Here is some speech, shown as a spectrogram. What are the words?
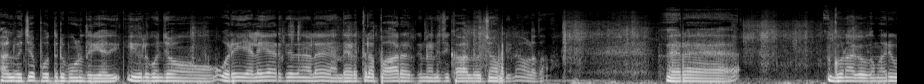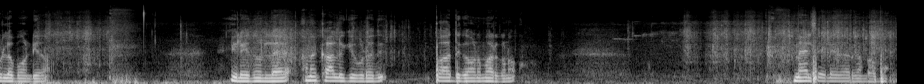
கால் வச்சா பொத்துட்டு போகணும் தெரியாது. இதில் கொஞ்சம் ஒரே இலையாக இருக்கிறதுனால அந்த இடத்துல பாறை இருக்குதுன்னு நினச்சி கால் வச்சோம் அப்படின்னா அவ்வளோதான் வேறு குணாகோக மாதிரி உள்ளே போக வேண்டியதான் இதில் எதுவும் இல்லை. ஆனால் கால் வைக்கக்கூடாது பார்த்து கவனமாக இருக்கணும். மேல் சைடில் எதாக இருக்கான்னு பார்ப்போம்.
